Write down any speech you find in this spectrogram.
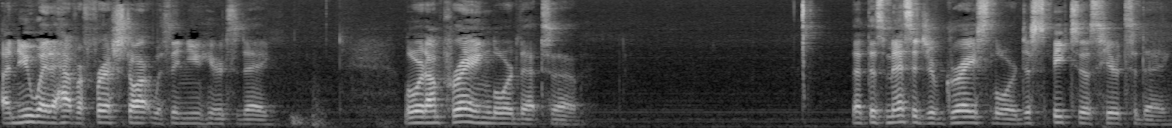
a new way to have a fresh start within you here today. Lord, I'm praying, Lord, that. Uh, that this message of grace, Lord, just speak to us here today.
